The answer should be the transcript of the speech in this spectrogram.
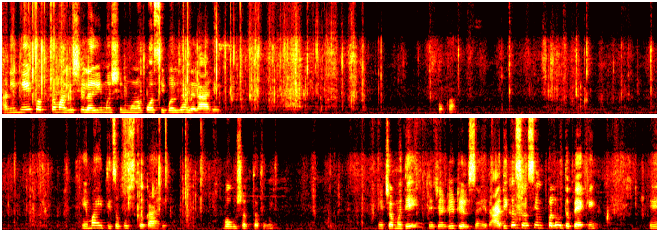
आणि हे फक्त माझ्या शिलाई मशीनमुळं पॉसिबल झालेलं आहे हो का हे माहितीचं पुस्तक आहे. बघू शकता तुम्ही. याच्यामध्ये त्याचे डिटेल्स आहेत. आधी कसं सिंपल होतं पॅकिंग हे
